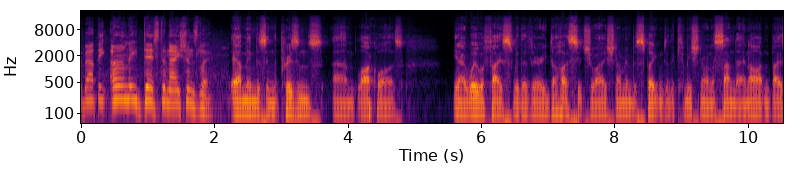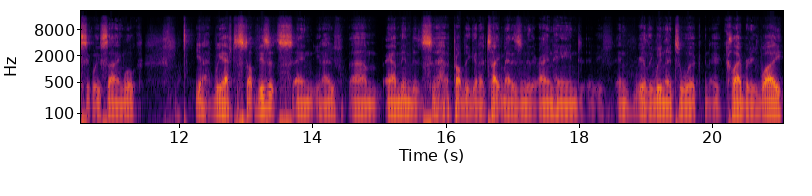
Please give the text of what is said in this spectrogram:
about the only destinations left. Our members in the prisons, um, likewise, you know, we were faced with a very dire situation. I remember speaking to the commissioner on a Sunday night and basically saying, look, you know, we have to stop visits, and you know, um, our members are probably going to take matters into their own hand. If, and really, we need to work in a collaborative way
